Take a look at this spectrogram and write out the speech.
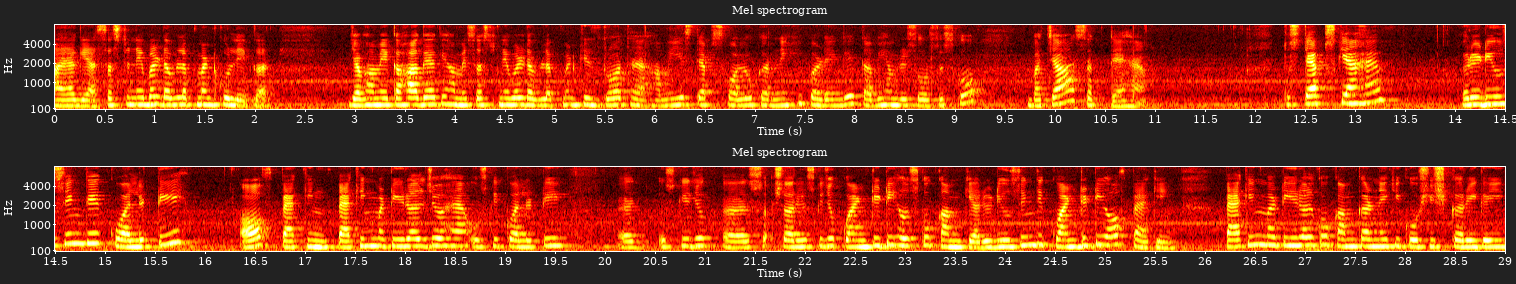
आया गया सस्टेनेबल डेवलपमेंट को लेकर। जब हमें कहा गया कि हमें सस्टेनेबल डेवलपमेंट की ज़रूरत है, हमें ये स्टेप्स फॉलो करने ही पड़ेंगे, तभी हम रिसोर्स को बचा सकते हैं। तो स्टेप्स क्या हैं? Reducing the quality of packing packing material जो है, उसकी क्वालिटी उसकी जो सॉरी उसकी जो क्वांटिटी है, उसको कम किया। Reducing the quantity of packing packing material को कम करने की कोशिश करी गई,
